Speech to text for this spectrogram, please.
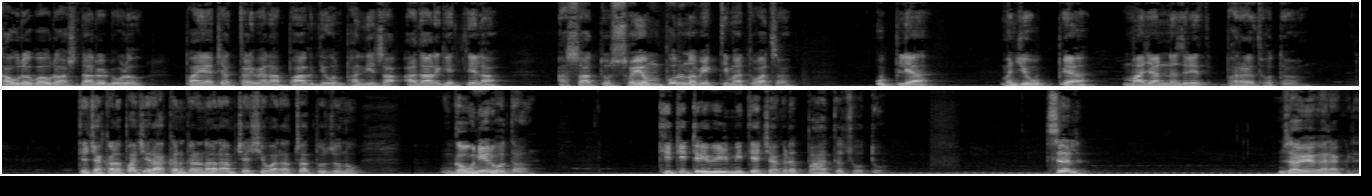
कावरं बावरं असणारं डोळं पायाच्या तळव्याला बाग देऊन फांदीचा आधार घेतलेला असा तो स्वयंपूर्ण व्यक्तिमत्वाचा उपल्या म्हणजे उप्या माझ्या नजरेत भरत होता. त्याच्या कळपाची राखण करणारा आमच्या शिवाराचा तो जणू गवनेर होता. कितीतरी वेळ मी त्याच्याकडं पाहतच होतो. चल जाऊया घराकडं.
